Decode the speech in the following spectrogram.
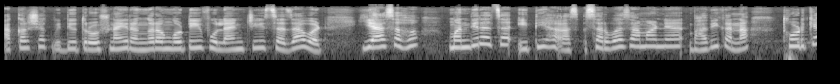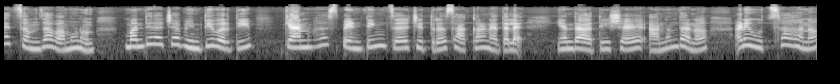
आकर्षक विद्युत रोषणाई रंगरंगोटी फुलांची सजावट यासह मंदिराचा इतिहास सर्वसामान्य भाविकांना थोडक्यात समजावा म्हणून मंदिराच्या भिंतीवरती कॅनव्हास पेंटिंगचं चित्र साकारण्यात आलंय. यंदा अतिशय आनंदानं आणि उत्साहानं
